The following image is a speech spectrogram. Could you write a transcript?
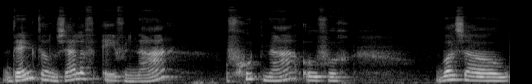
denk dan zelf even na, goed na, over wat zou,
